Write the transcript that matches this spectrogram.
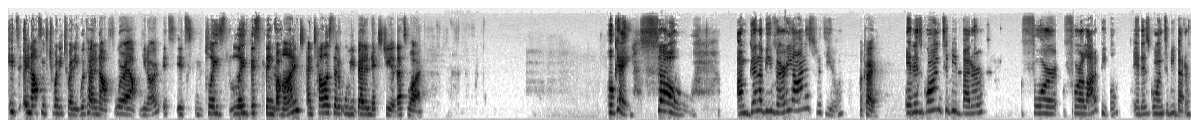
it's enough of 2020. We've had enough. We're out, you know? It's it's please leave this thing behind and tell us that it will be better next year. That's why. Okay, so I'm gonna be very honest with you. Okay. It is going to be better for for a lot of people. It is going to be better,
